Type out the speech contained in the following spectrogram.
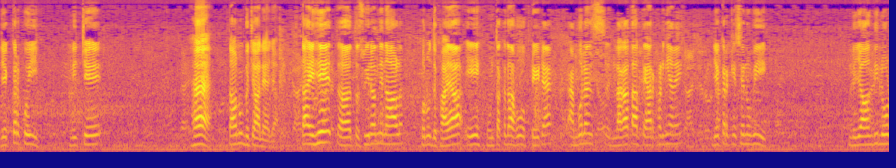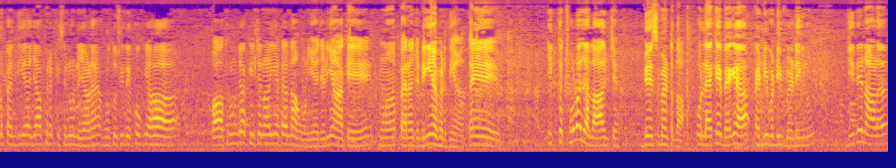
ਜੇਕਰ ਕੋਈ ਨੀਚੇ ਹੈ ਤਾਂ ਉਹਨੂੰ ਬਚਾ ਲਿਆ ਜਾਵੇ। ਤਾਂ ਇਹ ਤਸਵੀਰਾਂ ਦੇ ਨਾਲ ਤੁਹਾਨੂੰ ਦਿਖਾਇਆ। ਇਹ ਹੁਣ ਤੱਕ ਦਾ ਉਹ ਅਪਡੇਟ ਹੈ। ਐਂਬੂਲੈਂਸ ਲਗਾਤਾਰ ਤਿਆਰ ਖੜੀਆਂ ਨੇ। ਜੇਕਰ ਕਿਸੇ ਨੂੰ ਵੀ ਲਿਜਾਣ ਦੀ ਲੋੜ ਪੈਂਦੀ ਹੈ ਜਾਂ ਫਿਰ ਕਿਸੇ ਨੂੰ ਲਿਜਾਣਾ ਹੈ। ਹੁਣ ਤੁਸੀਂ ਦੇਖੋ ਕਿ ਆਹ ਬਾਥਰੂਮ ਜਾਂ ਕਿਚਨ ਵਾਲੀਆਂ ਟੈਲਾਂ ਹੋਣੀਆਂ ਜਿਹੜੀਆਂ ਆ ਕੇ ਹੁਣ ਪੈਰਾਂ 'ਚ ਡਿੱਗੀਆਂ ਫਿਰਦੀਆਂ ਤੇ ਇੱਕ ਥੋੜਾ ਜਿਹਾ ਲਾਲਚ ਬੇਸਮੈਂਟ ਦਾ, ਉਹ ਲੈ ਕੇ ਬਹਿ ਗਿਆ ਐਡੀ ਵੱਡੀ ਬਿਲਡਿੰਗ ਨੂੰ, ਜਿਹਦੇ ਨਾਲ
